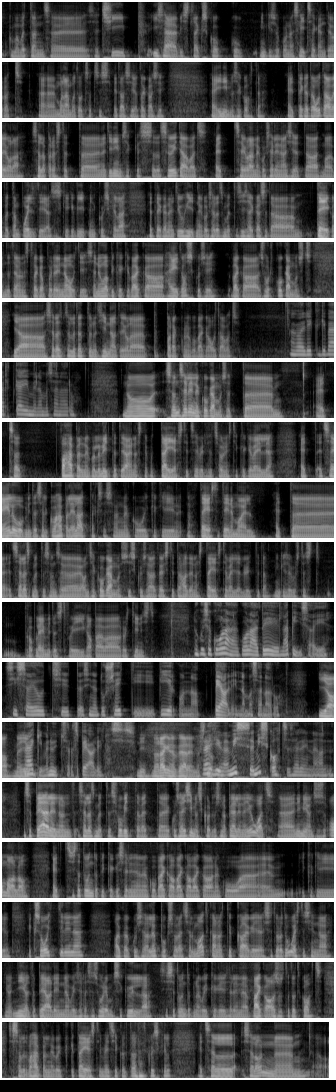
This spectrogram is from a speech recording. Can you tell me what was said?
kui ma võtan see, see Jeep ise vist läks kokku mingisugune seitsekümmend eurot äh, mõlemad otsad siis edasi ja tagasi äh, inimese kohta et ega ta odav ei ole, sellepärast et äh, need inimesed, kes seda sõidavad, et see ei ole nagu selline asi, et aa, et ma võtan Bolti ja siis keegi viib mind kuskile. et ega need juhid nagu selles mõttes ise ka seda teekonda tõenäoliselt väga palju ei naudi, see nõuab ikkagi väga häid oskusi, väga suurt kogemust. ja selle, selle tõttu need hinnad ei ole paraku nagu väga odavad. aga oli ikkagi väärt käimine, ma saan aru? no see on selline kogemus, et, äh, et sa vahepeal nagu lülitad ja ennast nagu täiesti tsivilisatsioonist ikkagi välja. et, et see elu, mida seal kohapeal elatakse, see on nagu ikkagi noh, täiesti teine maailm. et, äh, et selles mõttes on see, on see kogemus siis, kui sa tõesti tahad ennast täiesti välja lülitada mingisugustest probleemidest või igapäevarutiinist no kui see kole-kole tee läbi sai, siis sa jõudsid sinna Dušeti piirkonna pealinna, ma saan aru? jaa, me räägime nüüd sellest pealinnast siis. nii, no räägime pealinnast. räägime, mis, mis koht see selline on? See pealinn on selles mõttes huvitav, et äh, kui sa esimest korda sinna pealinna jõuad äh,, nimi on siis Omalo, et siis ta tundub ikkagi selline nagu väga-väga-väga nagu äh, ikkagi eksootiline, aga kui sa lõpuks oled seal matkanud tükk aega ja siis sa tuled uuesti sinna nii-öelda pealinna või sellesse suurimasse külla, siis see tundub nagu ikkagi selline väga asustatud koht, sest sa oled vahepeal nagu ikkagi täiesti metsikult olnud kuskil. et seal, seal on äh,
